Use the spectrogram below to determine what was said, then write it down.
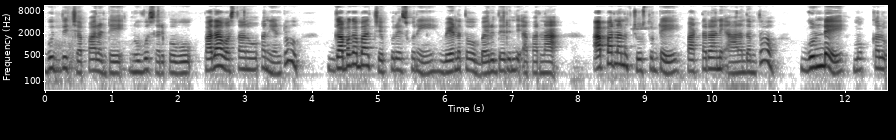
బుద్ధి చెప్పాలంటే నువ్వు సరిపోవు. పద వస్తాను అని అంటూ గబగబా చెప్పులేసుకుని వీణతో బయలుదేరింది అపర్ణ. అపర్ణను చూస్తుంటే పట్టరాని ఆనందంతో గుండె ముక్కలు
